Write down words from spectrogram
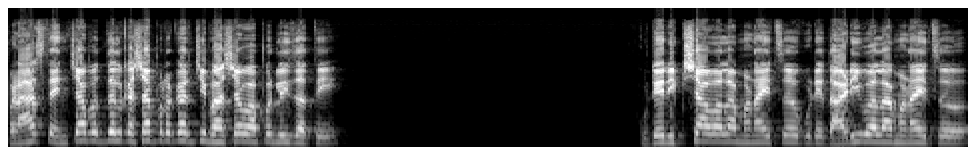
पण आज त्यांच्याबद्दल कशा प्रकारची भाषा वापरली जाते? कुठे रिक्षावाला म्हणायचं कुठे दाढीवाला म्हणायचं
